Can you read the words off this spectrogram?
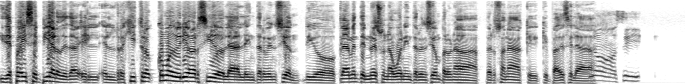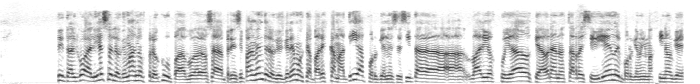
y después ahí se pierde el, registro. ¿Cómo debería haber sido la, intervención? Digo, claramente no es una buena intervención para una persona que, que padece la... No, sí, Sí, tal cual, y eso es lo que más nos preocupa. O sea, principalmente lo que queremos es que aparezca Matías porque necesita varios cuidados que ahora no está recibiendo y porque me imagino que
